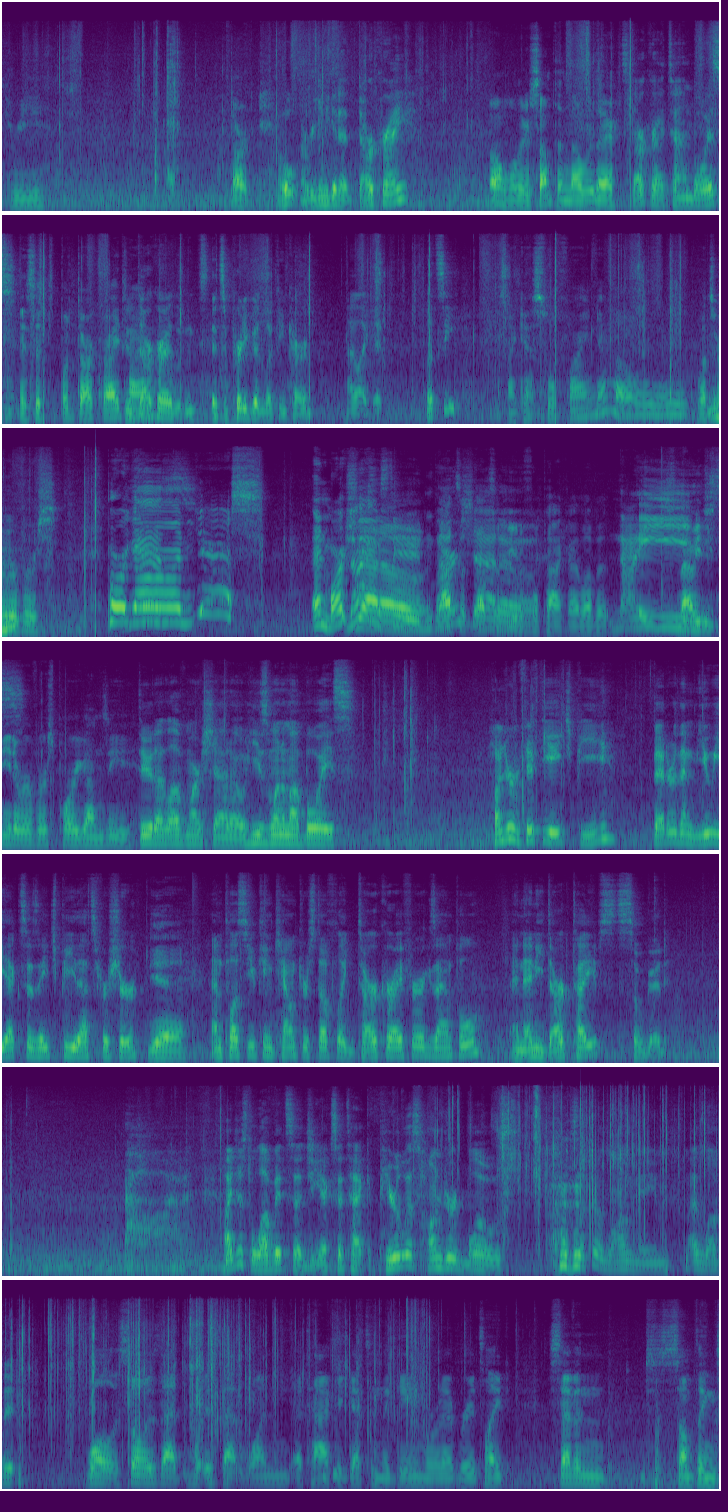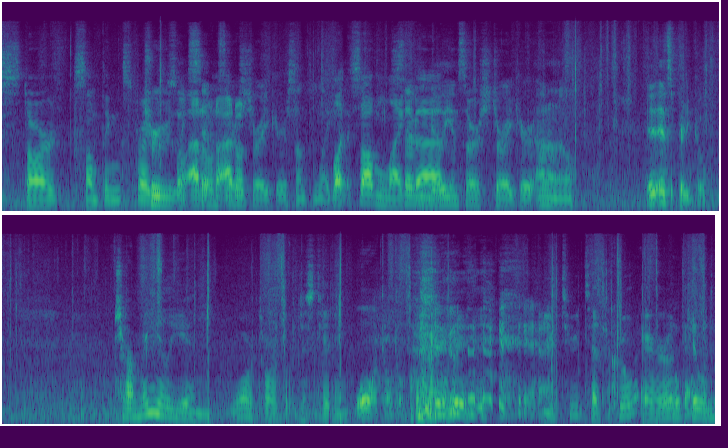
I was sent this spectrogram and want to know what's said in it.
Three. Dark. Oh, are we gonna get a Darkrai? Oh well, there's something over there. It's Darkrai time, boys. Is it Darkrai Dude, time? Darkrai, it's- a pretty good looking card. I like it. Let's see. I guess we'll find out. What's Mhm. her reverse? Porygon! Yes! Yes! And Marsh Nice, Shadow! dude. That's, a, that's a beautiful pack. I love it. Nice. Now we just need a reverse Porygon Z. Dude, I love Marshadow. He's one of my boys. 150 HP. Better than Mew EX's HP, that's for sure. Yeah. And plus, you can counter stuff like Darkrai, for example, and any dark types. It's so good. Oh, I just love its uh, GX attack. Peerless 100 blows. Such a long name. I love it. Well, so is that is that one attack it gets in the game or whatever? It's like seven something star something strike. True, so like I seven don't know. I star don't striker or something like, like that. something like Seven that. million star striker. I don't know. It, it's pretty cool. Charmeleon, Wartortle. Just kidding. Whoa, total. You two tentacle arrow. We'll kill him.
